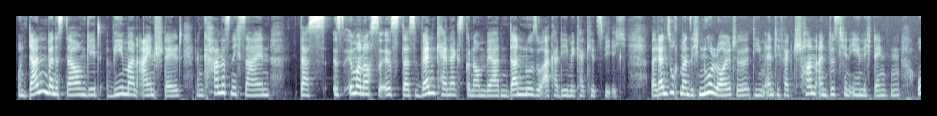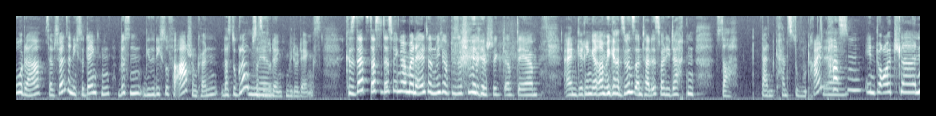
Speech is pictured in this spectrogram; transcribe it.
Und dann, wenn es darum geht, wie man einstellt, dann kann es nicht sein, dass es immer noch so ist, dass wenn Kennex genommen werden, dann nur so Akademiker-Kids wie ich. Weil dann sucht man sich nur Leute, die im Endeffekt schon ein bisschen ähnlich denken oder, selbst wenn sie nicht so denken, wissen, wie sie dich so verarschen können, dass du glaubst, ja. dass sie so denken, wie du denkst. Das, das, deswegen haben meine Eltern mich auf diese Schule geschickt, auf der ein geringerer Migrationsanteil ist, weil die dachten, so, dann kannst du gut reinpassen ja. in Deutschland,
